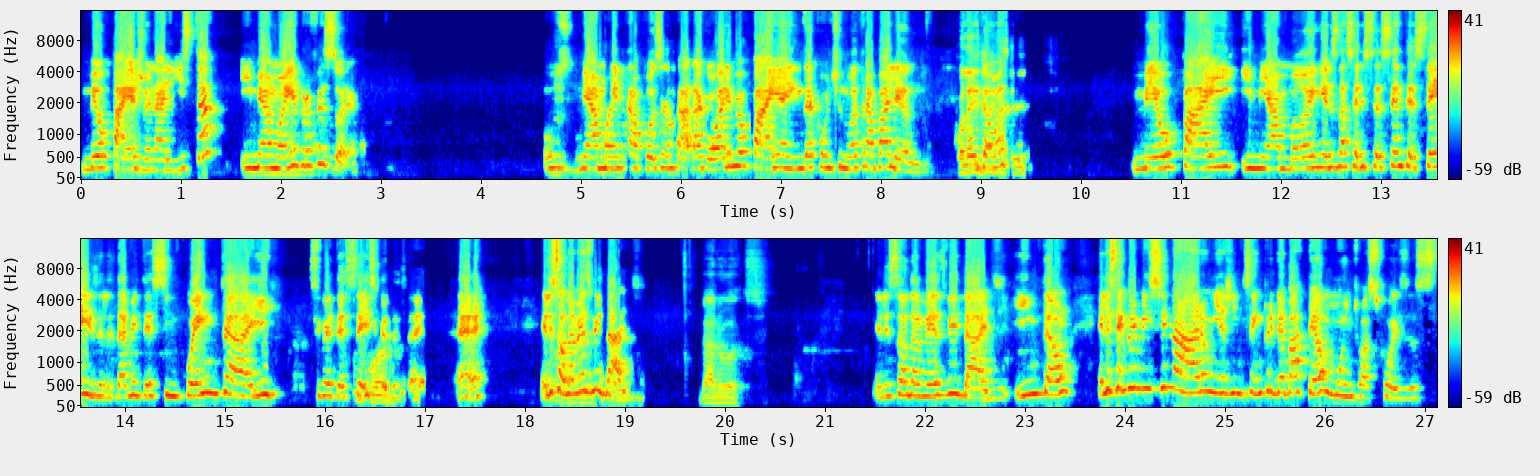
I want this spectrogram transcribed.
Meu pai é jornalista e minha mãe é professora. Os, minha mãe está aposentada agora e meu pai ainda continua trabalhando. Qual é a então, idade assim, Meu pai e minha mãe, eles nasceram em 66, eles devem ter 50 e 56, 57. É. Eles são da mesma idade. Garotos. Eles são da mesma idade. Então, eles sempre me ensinaram e a gente sempre debateu muito as coisas,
